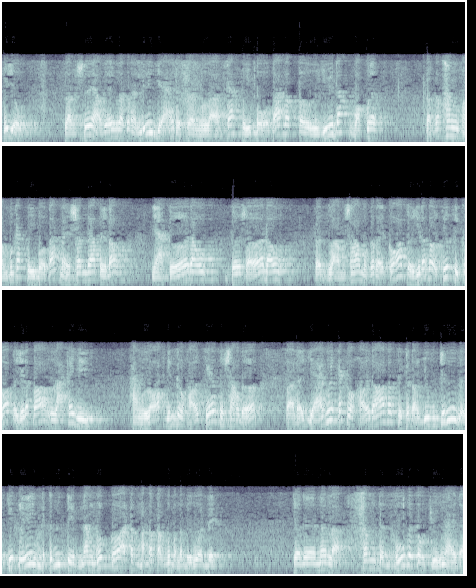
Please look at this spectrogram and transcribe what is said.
Ví dụ làm thế nào để chúng ta có thể lý giải được rằng là các vị bồ tát nó từ dưới đất vọt lên. Và cái thân phận của các vị bồ tát này sinh ra từ đâu? Nhà cửa ở đâu? Cơ sở ở đâu? Rồi làm sao mà có thể có từ dưới đất đó? Trước khi có từ dưới đất đó là cái gì? Hàng loạt những câu hỏi kéo theo sau nữa và để giải quyết các câu hỏi đó, đó thì cái nội dung chính về triết lý về tính tiềm năng vốn có ở trong mảnh đất tâm của mình nó bị quên đi. Cho nên nó là trong tình huống cái câu chuyện này đó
